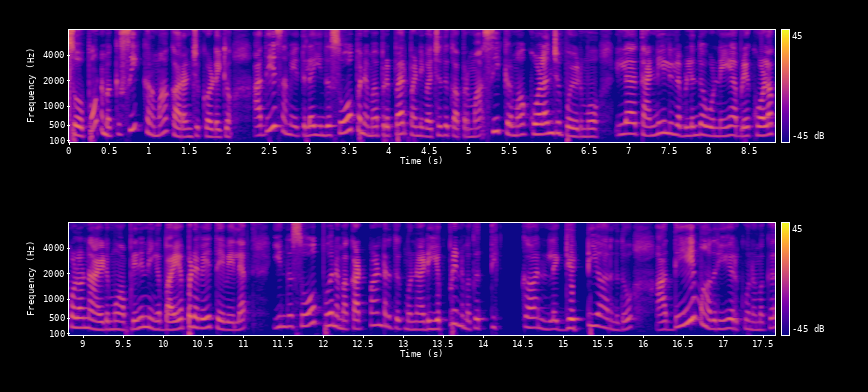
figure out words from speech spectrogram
சோப்பும் நமக்கு சீக்கிரமாக கரைஞ்சு கிடைக்கும். அதே சமயத்தில் இந்த சோப்பு நம்ம ப்ரிப்பேர் பண்ணி வச்சதுக்கப்புறமா சீக்கிரமாக குழஞ்சு போயிடுமோ? இல்லை தண்ணியில் விழுந்த உடனே அப்படியே கொல கொலன்னு ஆகிடுமோ அப்படின்னு நீங்கள் பயப்படவே தேவையில்லை. இந்த சோப்பு நம்ம கட் பண்ணுறதுக்கு முன்னாடி எப்படி நமக்கு திக்காக நல்ல கெட்டியாக இருந்ததோ அதே மாதிரியே இருக்கும் நமக்கு.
